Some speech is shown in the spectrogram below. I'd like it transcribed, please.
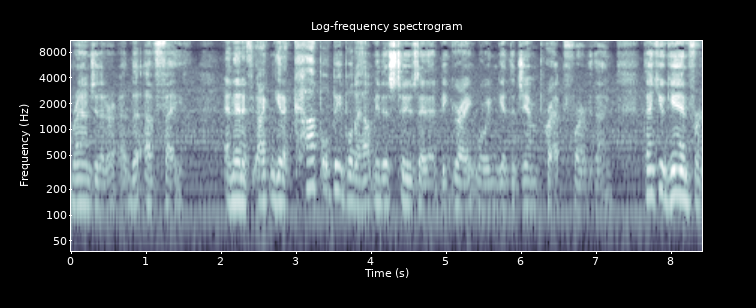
around you that are uh, of faith. And then if I can get a couple people to help me this Tuesday, that'd be great, where we can get the gym prepped for everything. Thank you again for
